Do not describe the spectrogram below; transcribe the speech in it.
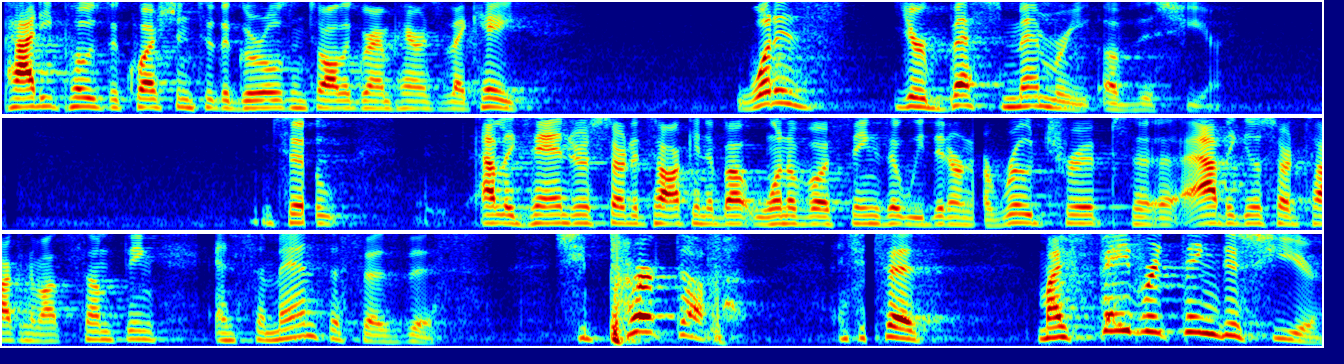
Patty posed a question to the girls and to all the grandparents like, hey, what is your best memory of this year? So, Alexandra started talking about one of our things that we did on our road trips. Uh, Abigail started talking about something. And Samantha says this. She perked up and she says, My favorite thing this year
